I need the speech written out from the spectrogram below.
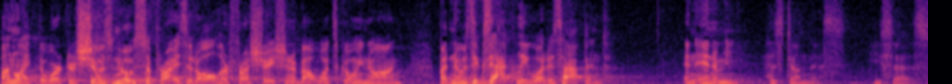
unlike the workers, shows no surprise at all or frustration about what's going on but knows exactly what has happened. An enemy has done this, he says.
